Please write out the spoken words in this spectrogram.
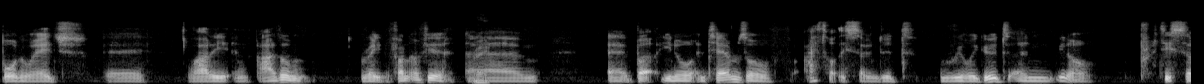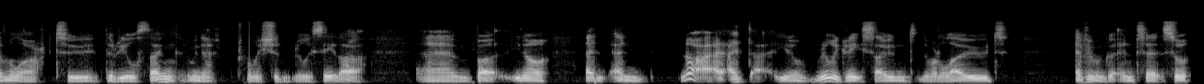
Bono Edge, uh, Larry, and Adam right in front of you. Right. Um, uh, but you know, in terms of, I thought they sounded really good, and you know, pretty similar to the real thing. I mean, I probably shouldn't really say that, um, but you know, and and no, I, I, you know, really great sound. They were loud. Everyone got into it, so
